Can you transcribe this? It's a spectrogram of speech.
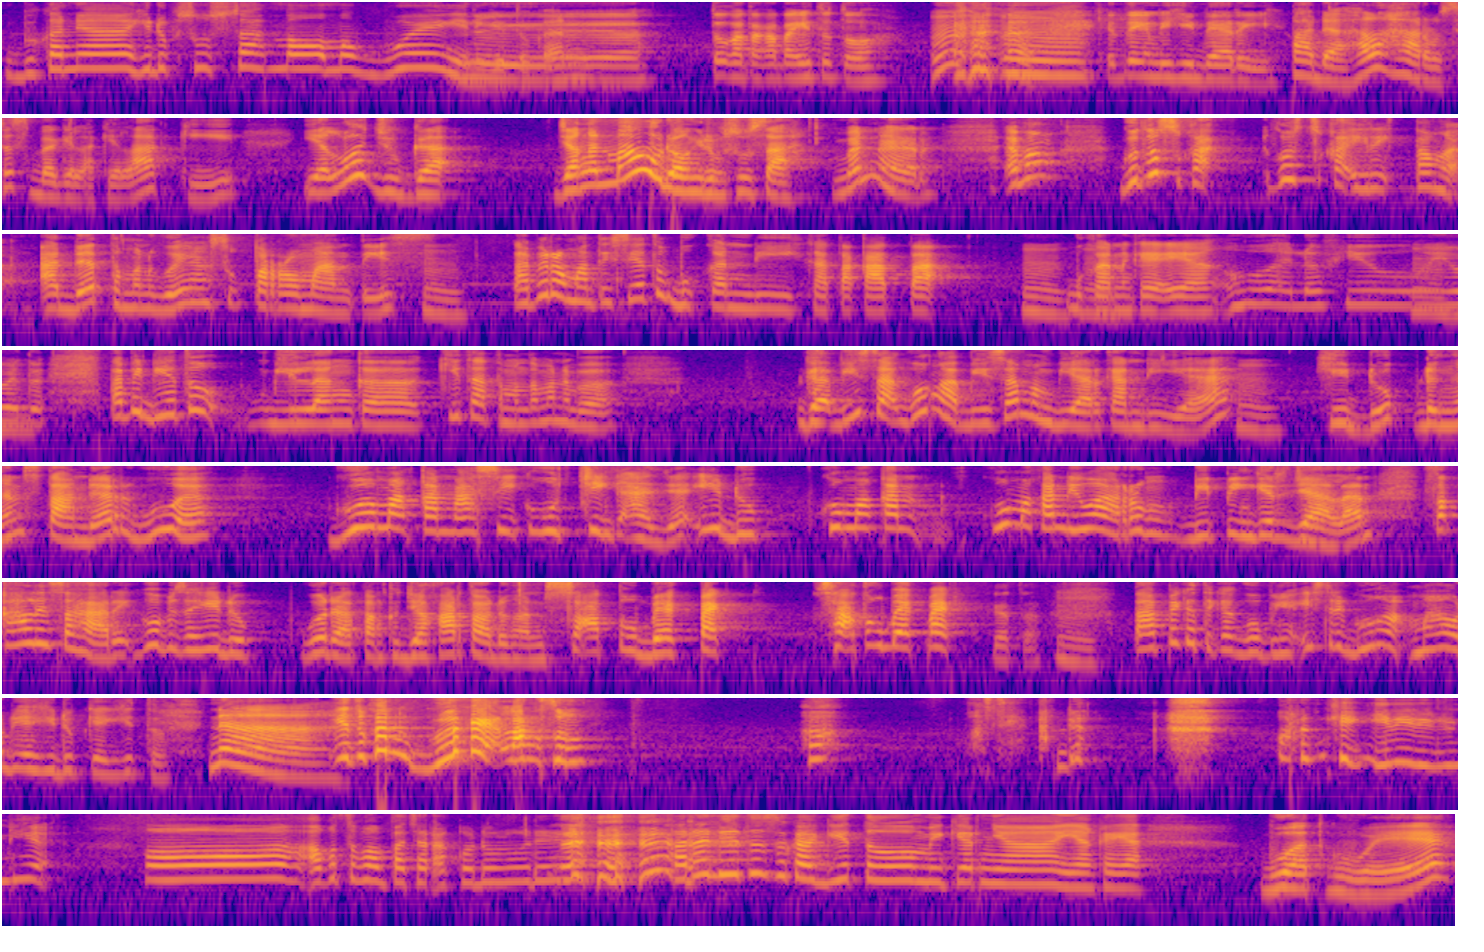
bukannya hidup susah mau mau gue? Gitu, gitu kan. Iya. tuh kata-kata itu tuh. Itu yang dihindari. Padahal harusnya sebagai laki-laki ya lo juga jangan mau dong hidup susah. Bener. Emang gue tuh suka gue suka iri tau nggak? Ada teman gue yang super romantis tapi romantisnya tuh bukan di kata-kata bukan kayak yang oh I love you you are the-" tapi dia tuh bilang ke kita teman-teman bahwa nggak bisa gue nggak bisa membiarkan dia hidup dengan standar gue gue makan nasi kucing aja hidup. Gue makan gue makan di warung di pinggir jalan sekali sehari gue bisa hidup. Gue datang ke Jakarta dengan satu backpack satu backpack gitu. Tapi ketika gue punya istri gue nggak mau dia hidup kayak gitu. Nah. Itu kan gue kayak langsung hah? Masih ada orang kayak gini di dunia Oh, aku teman pacar aku dulu deh. Karena dia tuh suka gitu mikirnya yang kayak buat gue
